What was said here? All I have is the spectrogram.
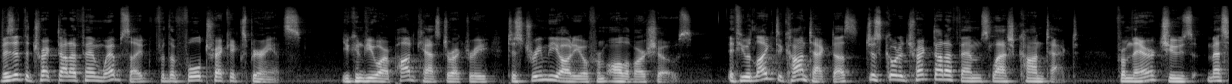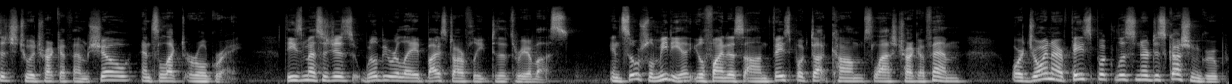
Visit the Trek.fm website for the full Trek experience. You can view our podcast directory to stream the audio from all of our shows. If you would like to contact us, just go to trek.fm slash contact. From there, choose Message to a Trek FM show and select Earl Grey. These messages will be relayed by Starfleet to the three of us. In social media, you'll find us on facebook.com slash trekfm or join our Facebook listener discussion group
